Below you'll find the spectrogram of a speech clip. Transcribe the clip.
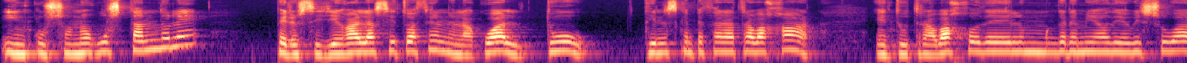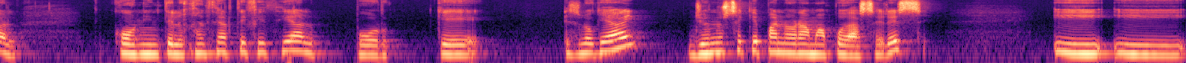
incluso no gustándole, pero si llega la situación en la cual tú tienes que empezar a trabajar en tu trabajo del gremio audiovisual con inteligencia artificial porque es lo que hay, yo no sé qué panorama pueda ser ese. Y,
